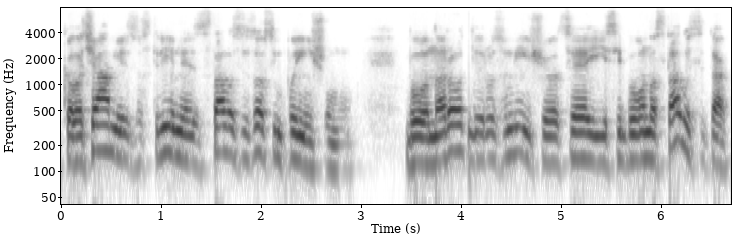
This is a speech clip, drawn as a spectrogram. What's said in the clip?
калачами зустріне. Сталося зовсім по-іншому. Бо народ розуміє, що це, якщо б воно сталося так,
